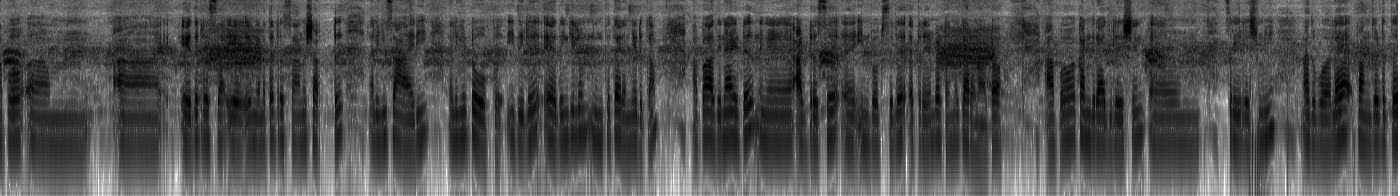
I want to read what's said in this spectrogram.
അപ്പോൾ ഏത് ഡ്രസ്സാണ് എങ്ങനത്തെ ഡ്രസ്സാണ് ഷർട്ട് അല്ലെങ്കിൽ സാരി അല്ലെങ്കിൽ ടോപ്പ് ഇതിൽ ഏതെങ്കിലും നിങ്ങൾക്ക് തിരഞ്ഞെടുക്കാം. അപ്പോൾ അതിനായിട്ട് നിങ്ങൾ അഡ്രസ്സ് ഇൻബോക്സിൽ എത്രയും പെട്ടെന്ന് തരണം കേട്ടോ. അപ്പോൾ കൺഗ്രാജുലേഷൻ ശ്രീലക്ഷ്മി. അതുപോലെ പങ്കെടുത്ത്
